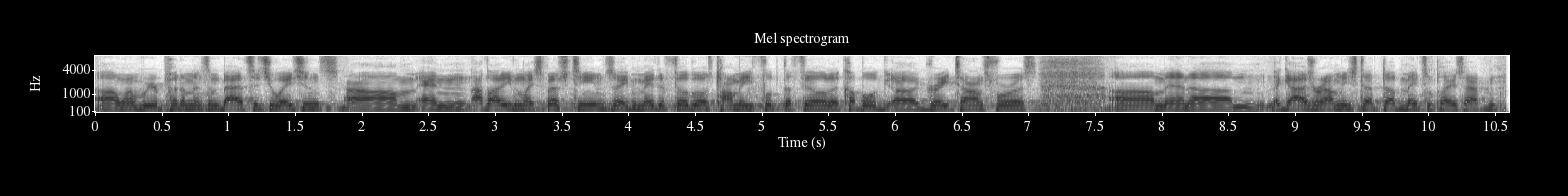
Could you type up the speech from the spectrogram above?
uh, when we were putting them in some bad situations. Um, and I thought even like special teams, they made the field goals. Tommy flipped the field a couple of uh, great times for us. Um, and um, the guys around me stepped up and made some plays happen.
